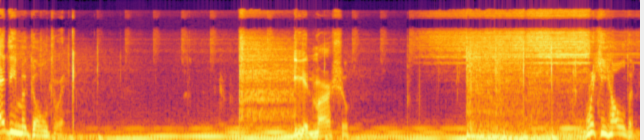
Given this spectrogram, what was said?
Eddie McGoldrick. Ian Marshall. Ricky Holden.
